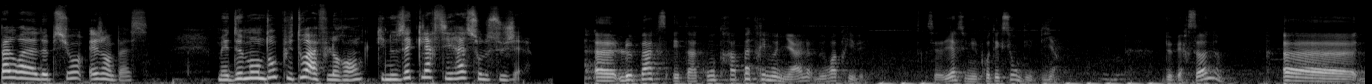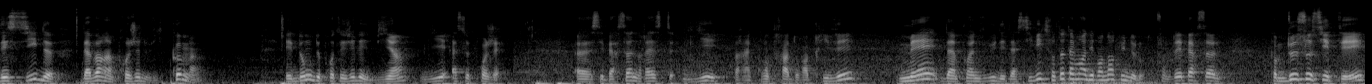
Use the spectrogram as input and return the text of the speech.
pas le droit d'adoption, et j'en passe. Mais demandons plutôt à Florent qui nous éclaircirait sur le sujet. Euh, le Pax est un contrat patrimonial de droit privé. C'est-à-dire c'est une protection des biens. Deux personnes euh, décident d'avoir un projet de vie commun et donc de protéger les biens liés à ce projet. Euh, ces personnes restent liées par un contrat de droit privé, mais d'un point de vue d'état civil, sont totalement indépendantes l'une de l'autre. Ce sont deux personnes comme deux sociétés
